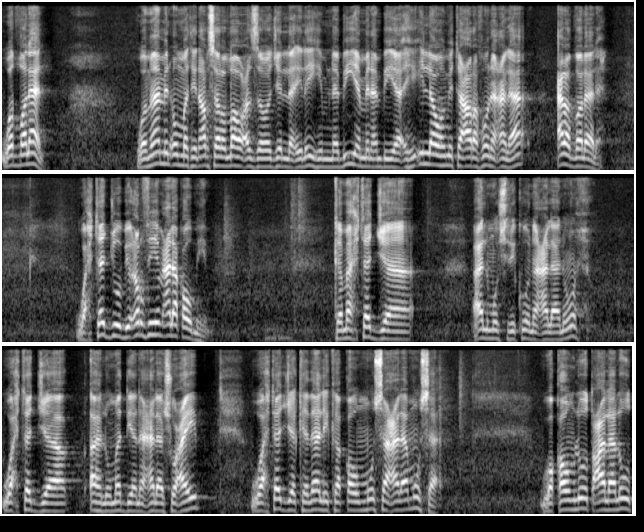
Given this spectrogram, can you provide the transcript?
والضلال. وما من أمة أرسل الله عز وجل إليهم نبيا من أنبيائه إلا وهم يتعارفون على على الضلالة. واحتجوا بعرفهم على قومهم. كما احتج المشركون على نوح واحتج أهل مدين على شعيب واحتج كذلك قوم موسى على موسى. وقوم لوط على لوط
